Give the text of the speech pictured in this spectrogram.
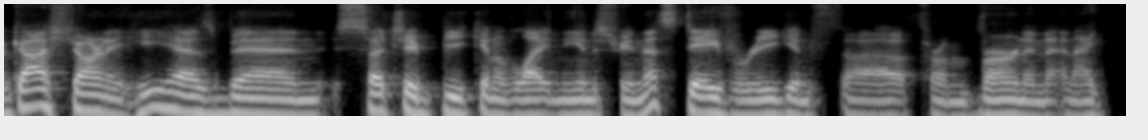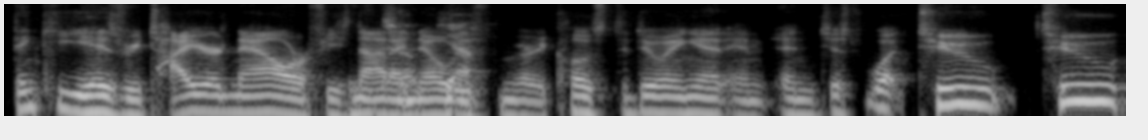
but gosh darn it, he has been such a beacon of light in the industry, and that's Dave Regan uh, from Vernon, and I think he is retired now, or if he's not, I know yeah. he's been very close to doing it, and and just what two two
